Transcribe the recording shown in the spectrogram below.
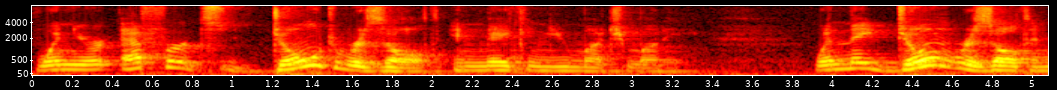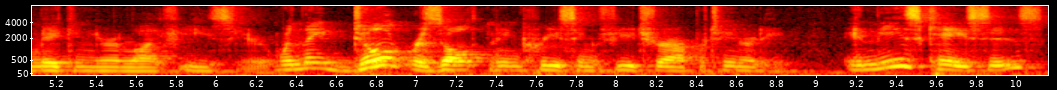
when your efforts don't result in making you much money, when they don't result in making your life easier, when they don't result in increasing future opportunity. In these cases,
